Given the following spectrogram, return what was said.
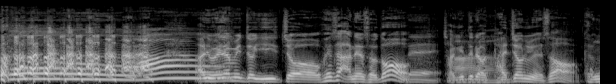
아. 아니 왜냐면 저이 저 회사 안에서도 네. 자기들의 아. 발전을 위해서 공부를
